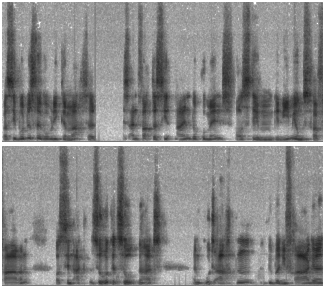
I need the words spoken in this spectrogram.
Was die Bundesrepublik gemacht hat, ist einfach, dass sie ein Dokument aus dem Genehmigungsverfahren, aus den Akten zurückgezogen hat, ein Gutachten über die Frage,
